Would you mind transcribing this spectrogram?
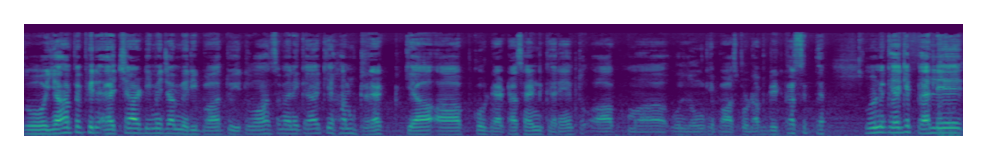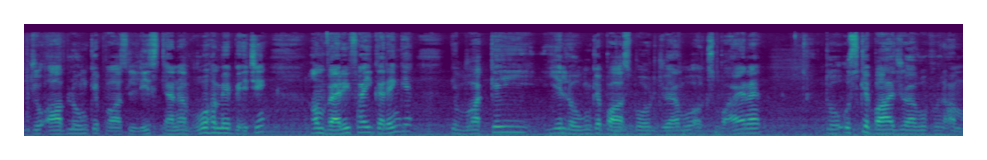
तो यहाँ पे फिर एच में जब मेरी बात हुई तो वहाँ से मैंने कहा कि हम डायरेक्ट क्या आपको डाटा सेंड करें तो आप उन लोगों के पासपोर्ट अपडेट कर सकते हैं। उन्होंने कहा कि पहले जो आप लोगों के पास लिस्ट है ना, वो हमें भेजें, हम वेरीफाई करेंगे कि वाकई ये लोगों के पासपोर्ट जो है, वो एक्सपायर हैं। तो उसके बाद जो है, वो फिर हम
